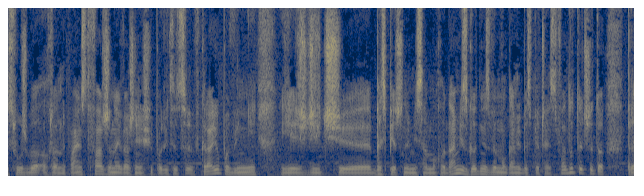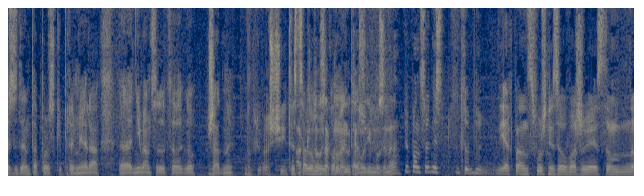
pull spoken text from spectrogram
Służbę Ochrony Państwa, że najważniejsi politycy w kraju powinni jeździć e, bezpiecznymi samochodami zgodnie z wymogami bezpieczeństwa. Dotyczy to prezydenta Polski, premiera. E, Nie mam co do tego żadnych wątpliwości. I to jest A cały kto mój komentarz. tę limuzynę? Wie pan co, nie, to, jak pan słusznie zauważył, ja jestem e,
